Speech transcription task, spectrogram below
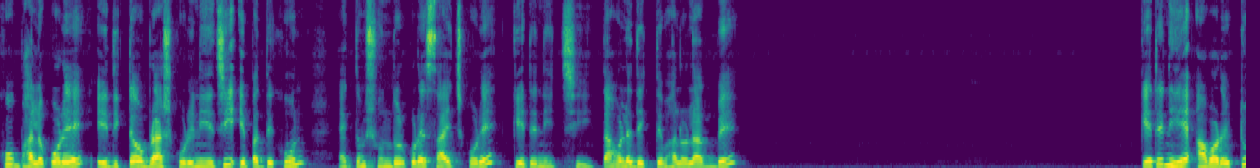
খুব ভালো করে এই দিকটাও ব্রাশ করে নিয়েছি। এবার দেখুন, একদম সুন্দর করে সাইজ করে কেটে নিচ্ছি। তাহলে দেখতে ভালো লাগবে। কেটে নিয়ে আবারও একটু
